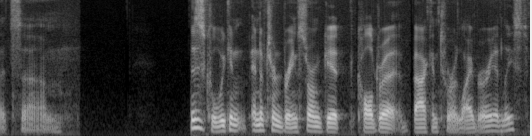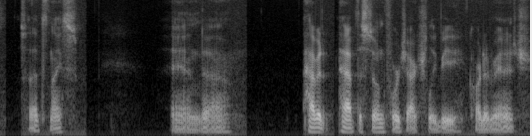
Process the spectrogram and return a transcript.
Let's um this is cool. We can end of turn brainstorm, get Kaldra back into our library at least. So that's nice. And uh, have it have the Stoneforge actually be card advantage.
